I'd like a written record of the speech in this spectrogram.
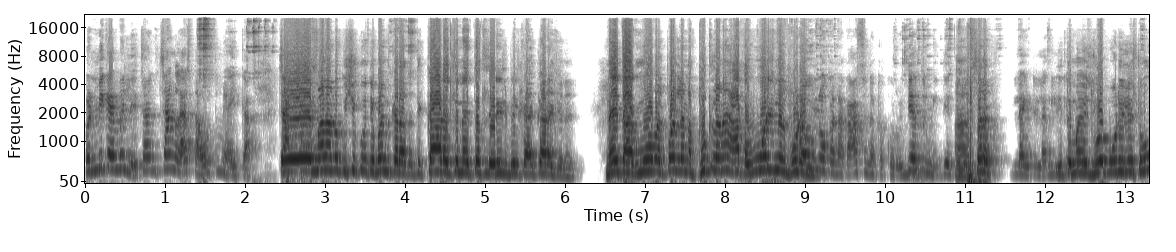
पण मी काय म्हणले चांग- चांगलं असतं अहो तुम्ही ऐका. ते मला नको शिकू ते बंद करायचं ते काढायचं नाही तसले रील बिल काय करायचे नाही. नाही तर मोबाईल पडला ना फुटला नाही आता ओरिजिनल अहो, फोडून नका नका असं नका करू. द्या तुम्ही देते हा, मी. सरक. लाइट लागली इथं माझी झोप उडीली तू.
